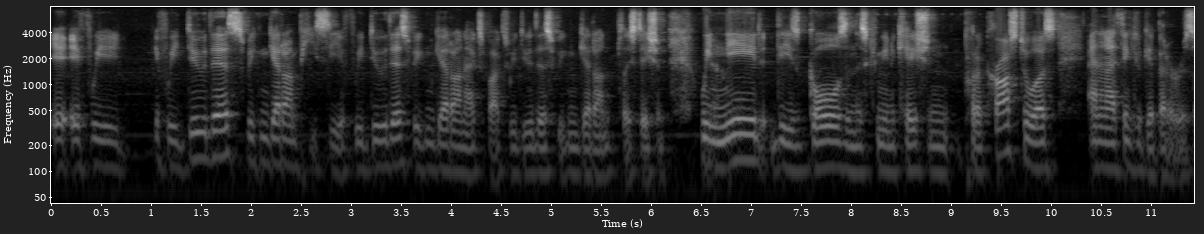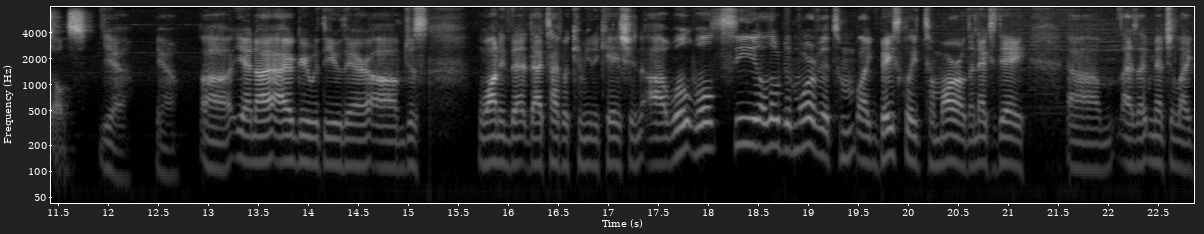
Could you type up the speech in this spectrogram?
if we if we do this we can get on pc if we do this we can get on xbox we do this we can get on playstation we need these goals and this communication put across to us and then i think you'll get better results yeah, yeah. Uh, yeah, no, I, I agree with you there. Um, just wanting that that type of communication. Uh, we'll we'll see a little bit more of it, tom- like basically tomorrow, the next day. Um, as I mentioned, like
